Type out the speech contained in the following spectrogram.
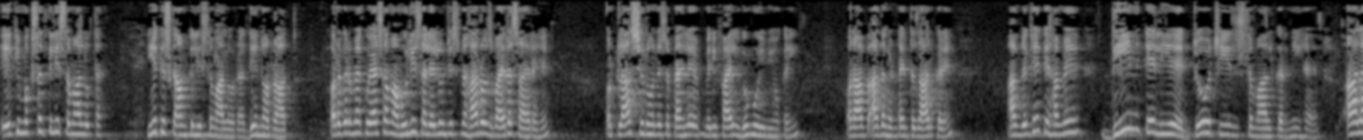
ایک ہی مقصد کے لیے استعمال ہوتا ہے؟ یہ کس کام کے لیے استعمال ہو رہا ہے دن اور رات؟ اور اگر میں کوئی ایسا معمولی سا لے لوں جس میں ہر روز وائرس آئے رہے اور کلاس شروع ہونے سے پہلے میری فائل گم ہوئی ہوئی ہو کہیں اور آپ آدھا گھنٹہ انتظار کریں، آپ دیکھیں کہ ہمیں دین کے لیے جو چیز استعمال کرنی ہے اعلی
